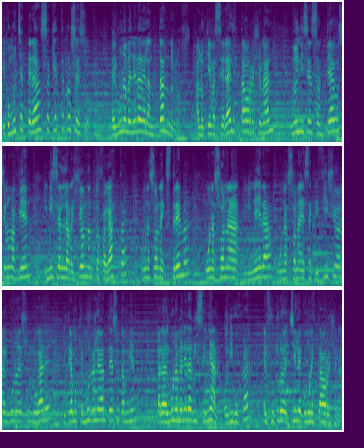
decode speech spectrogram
y con mucha esperanza que este proceso, de alguna manera adelantándonos a lo que será el Estado regional, no inicia en Santiago, sino más bien inicia en la región de Antofagasta, una zona extrema, una zona minera, una zona de sacrificio en algunos de sus lugares y creemos que es muy relevante eso también para de alguna manera diseñar o dibujar el futuro de Chile como un Estado regional.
